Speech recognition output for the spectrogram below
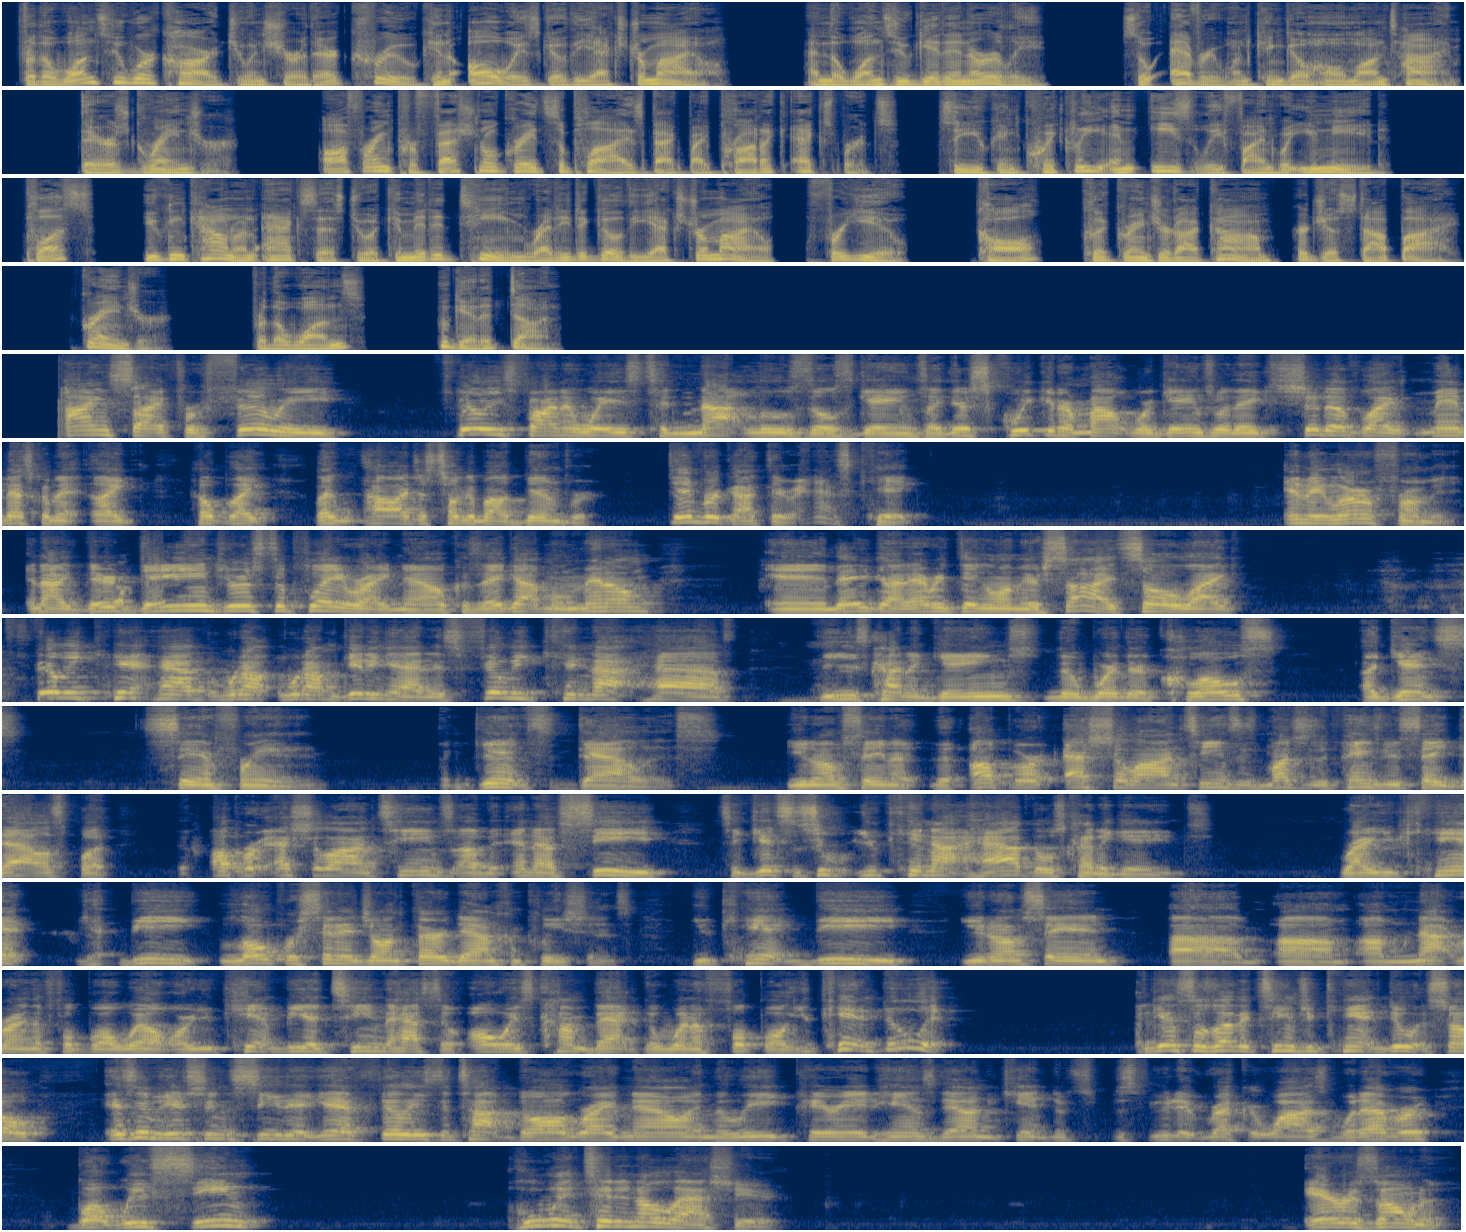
for the ones who work hard to ensure their crew can always go the extra mile, and the ones who get in early so everyone can go home on time, there's Grainger, offering professional grade supplies backed by product experts so you can quickly and easily find what you need. Plus, you can count on access to a committed team ready to go the extra mile for you. Call, clickgrainger.com, or just stop by. Grainger, for the ones who get it done. Hindsight for Philly, Philly's finding ways to not lose those games. Like they're squeaking them out where games where they should have, like, man, that's gonna like help, like, like how I just talked about Denver. Denver got their ass kicked and they learn from it. And I, they're dangerous to play right now because they got momentum and they got everything on their side. So like Philly can't have what I, what I'm getting at is Philly cannot have these kind of games the, where they're close against San Fran, against Dallas. You know what I'm saying? The upper echelon teams, as much as it pains me to say Dallas, but the upper echelon teams of the NFC to get to Super, you cannot have those kind of games, right? You can't be low percentage on third down completions. You can't be, you know what I'm saying, um, um, um, not running the football well, or you can't be a team that has to always come back to win a football. You can't do it against those other teams. You can't do it. So it's gonna be interesting to see that. Yeah, Philly's the top dog right now in the league. Period, hands down. You can't dispute it record wise, whatever. But we've seen who went ten and zero oh last year. Arizona.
